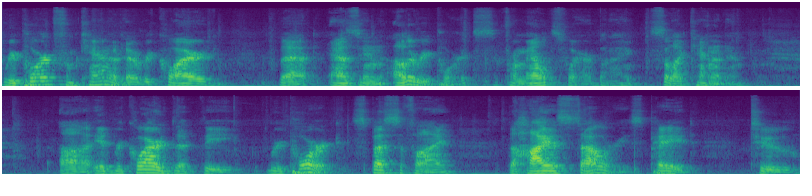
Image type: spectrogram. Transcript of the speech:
report from Canada required that, as in other reports from elsewhere, but I select Canada, uh, it required that the report specify the highest salaries paid to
